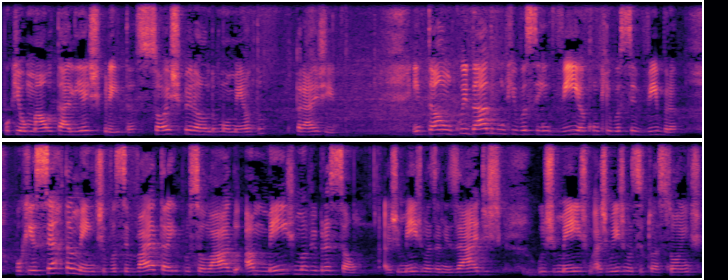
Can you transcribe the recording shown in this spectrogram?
porque o mal está ali à espreita, só esperando o momento para agir. Então, cuidado com o que você envia, com o que você vibra, porque certamente você vai atrair para o seu lado a mesma vibração, as mesmas amizades, os mesmos, as mesmas situações,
